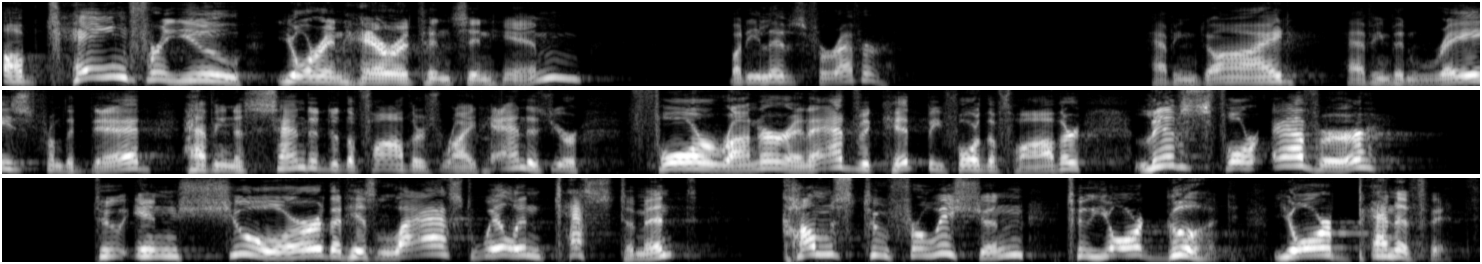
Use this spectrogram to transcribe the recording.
obtain for you your inheritance in him, but he lives forever. Having died, having been raised from the dead, having ascended to the Father's right hand as your forerunner and advocate before the Father, lives forever to ensure that his last will and testament comes to fruition to your good, your benefit.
